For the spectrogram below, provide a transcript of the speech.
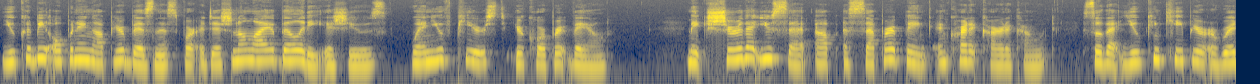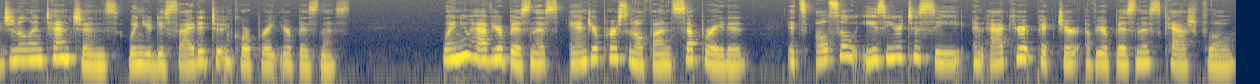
you could be opening up your business for additional liability issues when you've pierced your corporate veil. Make sure that you set up a separate bank and credit card account so that you can keep your original intentions when you decided to incorporate your business. When you have your business and your personal funds separated, it's also easier to see an accurate picture of your business cash flow.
